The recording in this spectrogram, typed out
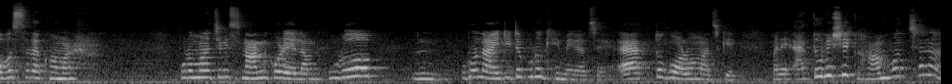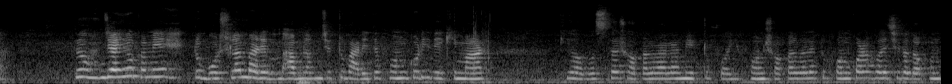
অবস্থা দেখো আমার। পুরো মনে হচ্ছে আমি স্নান করে এলাম। পুরো পুরো নাইটিটা পুরো ঘেমে গেছে। এত গরম আজকে। মানে এত বেশি ঘাম হচ্ছে না। তো যাই হোক, আমি একটু বসলাম বাড়ি, ভাবলাম যে একটু বাড়িতে ফোন করি, দেখি মার কি অবস্থা? সকালবেলা আমি একটু ফোন- সকালবেলা একটু ফোন করা হয়েছিল, তখন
